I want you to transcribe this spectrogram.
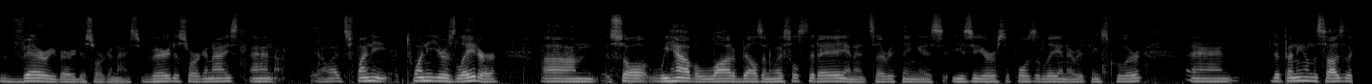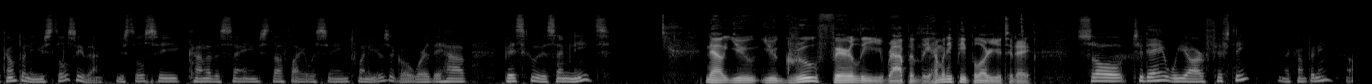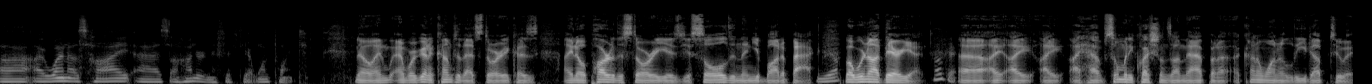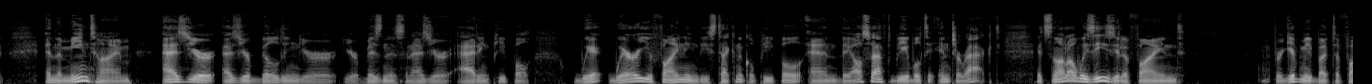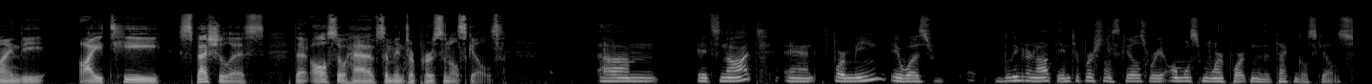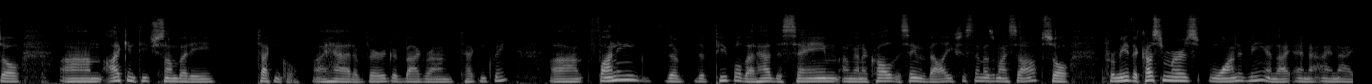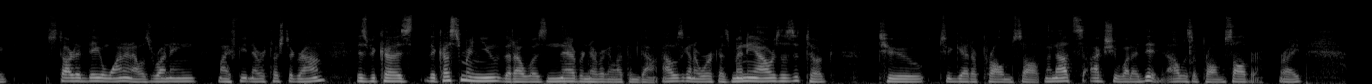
Very very disorganized, very disorganized, and you know it's funny. Twenty years later, um, so we have a lot of bells and whistles today, and it's everything is easier supposedly, and everything's cooler, and depending on the size of the company, you still see that. You still see kind of the same stuff I was seeing 20 years ago, where they have basically the same needs. Now, you you grew fairly rapidly. How many people are you today? So today we are 50 in the company. Uh, I went as high as 150 at one point. No, and and we're going to come to that story because I know part of the story is you sold and then you bought it back. Yep. But we're not there yet. Okay. Uh, I, I, I have so many questions on that, but I, I kind of want to lead up to it. In the meantime, as you're as you're building your your business and as you're adding people where where are you finding these technical people? And they also have to be able to interact. It's not always easy to find forgive me but to find the IT specialists that also have some interpersonal skills. Um it's not. And for me it was believe it or not, the interpersonal skills were almost more important than the technical skills. So um, I can teach somebody technical. I had a very good background technically. Um, finding the the people that had the same, I'm going to call it the same value system as myself. So for me, the customers wanted me, and I and and I started day one, and I was running. My feet never touched the ground. Is because the customer knew that I was never never going to let them down. I was going to work as many hours as it took to to get a problem solved, and that's actually what I did. I was a problem solver, right?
